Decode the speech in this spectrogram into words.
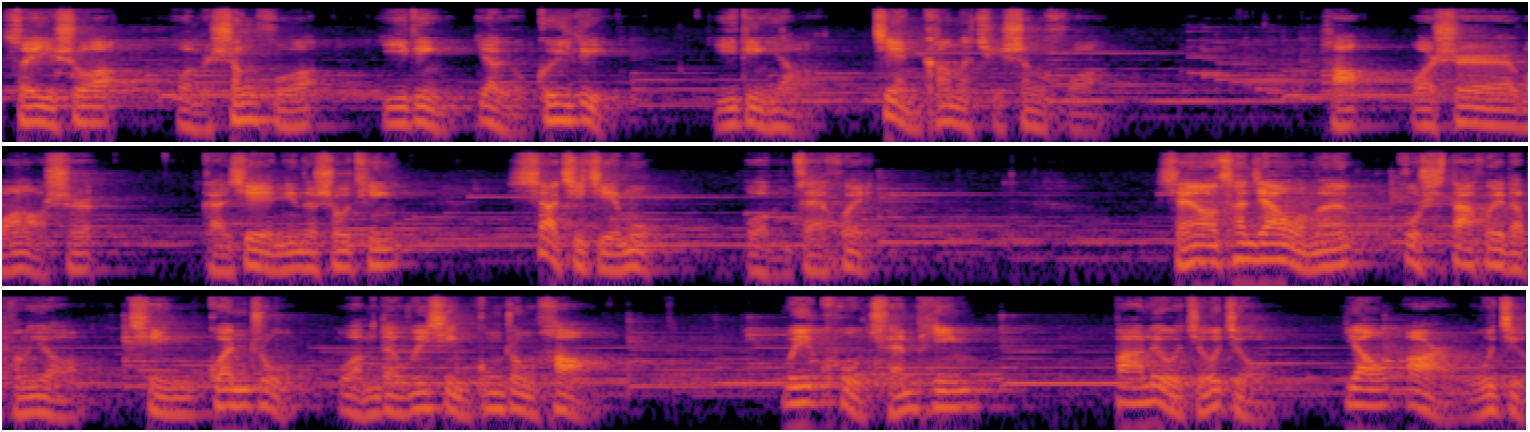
所以说，我们生活一定要有规律，一定要健康的去生活。好，我是王老师，感谢您的收听，下期节目我们再会。想要参加我们故事大会的朋友，请关注我们的微信公众号“微库全拼八六九九幺二五九”。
